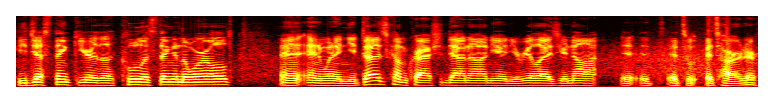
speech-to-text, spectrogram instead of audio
you just think you're the coolest thing in the world, and, and when it does come crashing down on you and you realize you're not, it, it, it's it's harder.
